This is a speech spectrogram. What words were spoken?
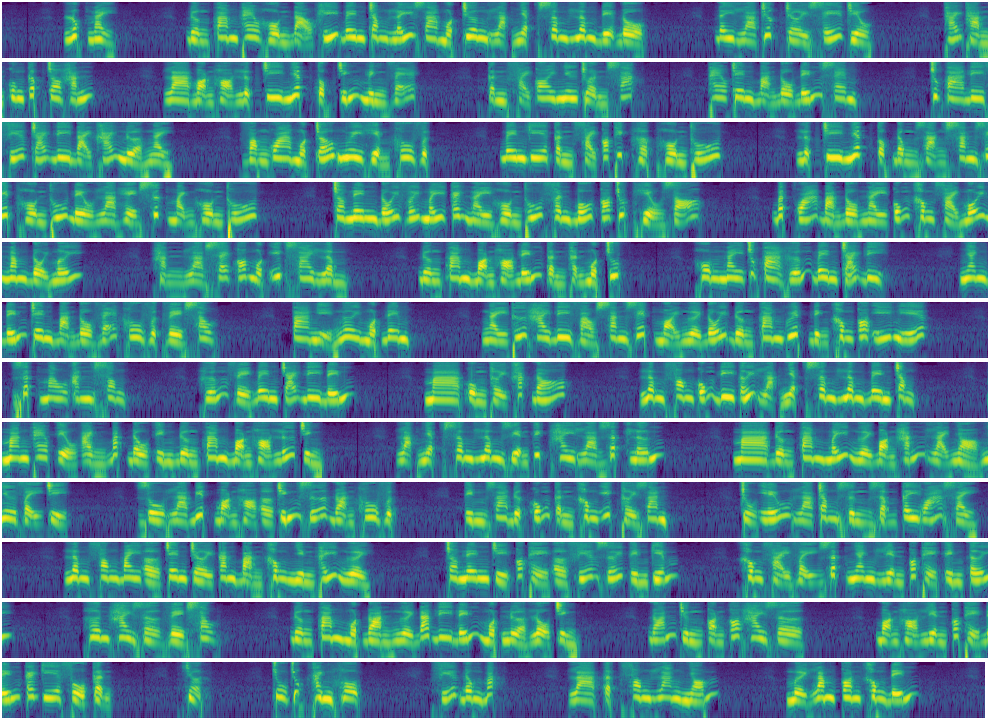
Lúc này, đường tam theo hồn đạo khí bên trong lấy ra một chương lạc nhật sâm lâm địa đồ. Đây là trước trời xế chiều. Thái thản cung cấp cho hắn. Là bọn họ lực chi nhất tộc chính mình vẽ. Cần phải coi như chuẩn xác. Theo trên bản đồ đến xem. Chúng ta đi phía trái đi đại khái nửa ngày. Vòng qua một chỗ nguy hiểm khu vực. Bên kia cần phải có thích hợp hồn thú. Lực chi nhất tộc đồng dạng săn giết hồn thú đều là hệ sức mạnh hồn thú. Cho nên đối với mấy cái này hồn thú phân bố có chút hiểu rõ. Bất quá bản đồ này cũng không phải mỗi năm đổi mới. Hẳn là sẽ có một ít sai lầm. Đường tam bọn họ đến cẩn thận một chút. Hôm nay chúng ta hướng bên trái đi. Nhanh đến trên bản đồ vẽ khu vực về sau. Ta nghỉ ngơi một đêm. Ngày thứ hai đi vào săn giết mọi người đối đường Tam quyết định không có ý nghĩa. Rất mau ăn xong. Hướng về bên trái đi đến. Mà cùng thời khắc đó. Lâm Phong cũng đi tới lạc nhật sâm lâm bên trong. Mang theo tiểu ảnh bắt đầu tìm đường Tam bọn họ lữ trình. Lạc nhật sâm lâm diện tích hay là rất lớn. Mà đường Tam mấy người bọn hắn lại nhỏ như vậy chỉ. Dù là biết bọn họ ở chính giữa đoạn khu vực. Tìm ra được cũng cần không ít thời gian. Chủ yếu là trong rừng rậm cây quá dày. Lâm Phong bay ở trên trời căn bản không nhìn thấy người. Cho nên chỉ có thể ở phía dưới tìm kiếm. Không phải vậy rất nhanh liền có thể tìm tới. Hơn 2 giờ về sau. Đường Tam một đoàn người đã đi đến một nửa lộ trình. Đoán chừng còn có 2 giờ. Bọn họ liền có thể đến cái kia phủ cận. Chợt. Chu Trúc Thanh hộ Phía đông bắc. Là tật phong lang nhóm. 15 con không đến.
